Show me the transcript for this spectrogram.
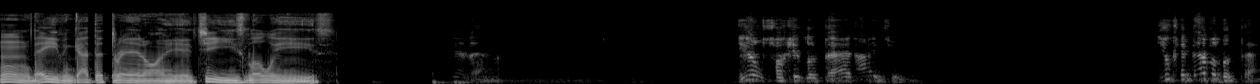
Mm, they even got the thread on here. Jeez Louise. You don't fucking look bad. I do. You can never look bad.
